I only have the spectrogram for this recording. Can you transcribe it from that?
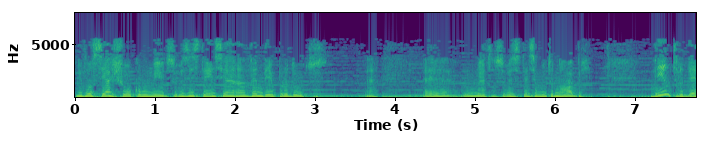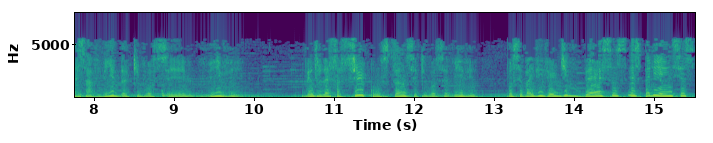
e você achou como meio de subsistência vender produtos, né? É um método de subsistência muito nobre. Dentro dessa vida que você vive, dentro dessa circunstância que você vive, você vai viver diversas experiências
